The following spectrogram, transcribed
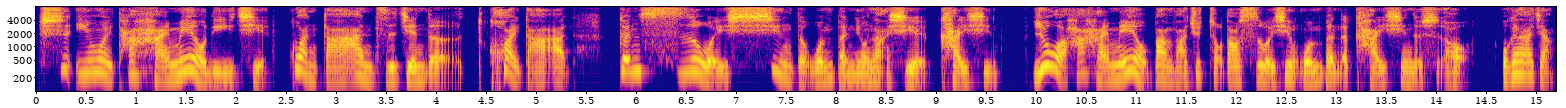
是因为他还没有理解灌答案之间的快答案跟思维性的文本有哪些开心。如果他还没有办法去走到思维性文本的开心的时候，我跟他讲，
